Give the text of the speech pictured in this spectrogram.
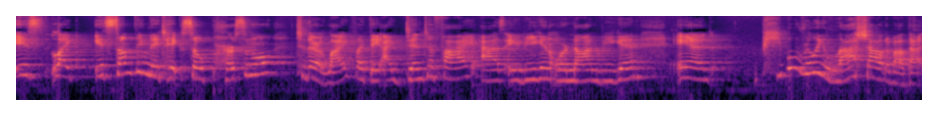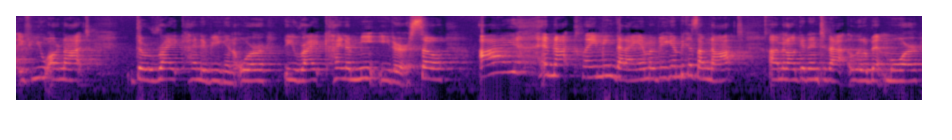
is like, it's something they take so personal to their life. Like they identify as a vegan or non-vegan and people really lash out about that if you are not the right kind of vegan or the right kind of meat eater. So I am not claiming that I am a vegan because I'm not. Um, and I'll get into that a little bit more.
